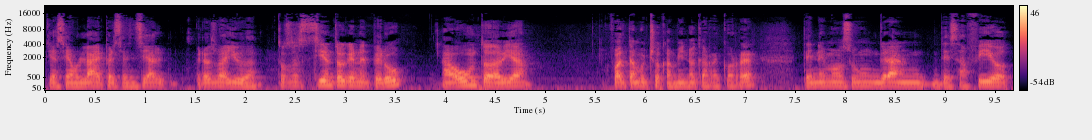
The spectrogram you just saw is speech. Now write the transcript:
ya sea online, presencial, pero eso ayuda. Entonces siento que en el Perú aún todavía falta mucho camino que recorrer. Tenemos un gran desafío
